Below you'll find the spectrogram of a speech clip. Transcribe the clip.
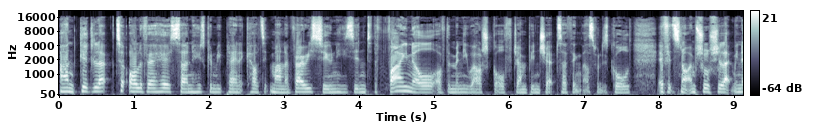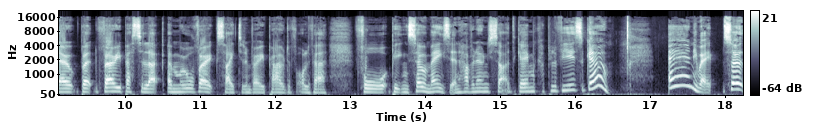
and good luck to Oliver, her son, who's going to be playing at Celtic Manor very soon. He's into the final of the Mini Welsh Golf Championships. I think that's what it's called. If it's not, I'm sure she'll let me know. But very best of luck. And we're all very excited and very proud of Oliver for being so amazing, having only started the game a couple of years ago. Anyway, so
